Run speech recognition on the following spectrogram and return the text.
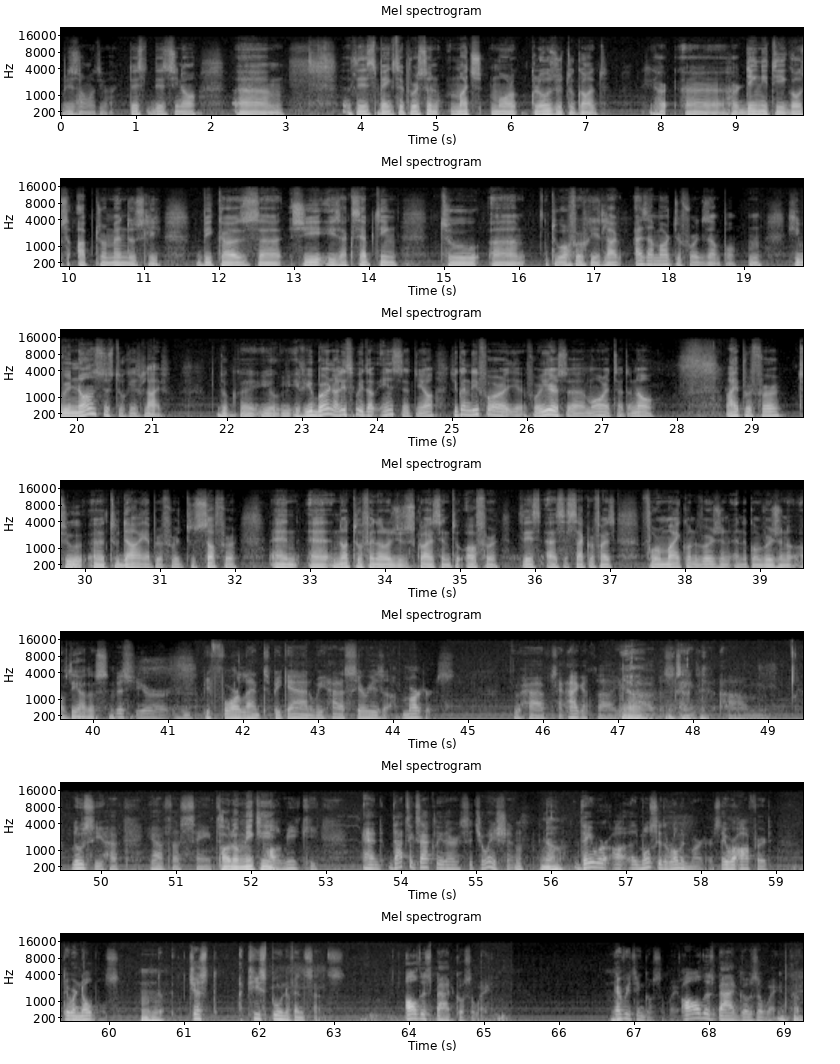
This is divine. This, this, you know, um, this makes the person much more closer to God. Her, uh, her dignity goes up tremendously because uh, she is accepting to um, to offer his life as a martyr, for example. mm. He renounces to his life. Look, uh, you- if you burn a little bit of incense, you know, you can live for for years uh, more, etc. No, I prefer to uh, to die. I prefer to suffer, and uh, not to offend our Lord Jesus Christ, and to offer this as a sacrifice for my conversion and the conversion of, the others. This year, before Lent began, we had a series of martyrs. You have Saint Agatha. You Yeah, have exactly. Saint um, Lucy. You have you have uh, Saint Paolo Miki, Palomiki, and that's exactly their situation. yeah, They were uh, mostly the Roman martyrs. They were offered. They were nobles. mhm. Just a teaspoon of incense. All this bad goes away. Everything goes away. All this bad goes away. Okay.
